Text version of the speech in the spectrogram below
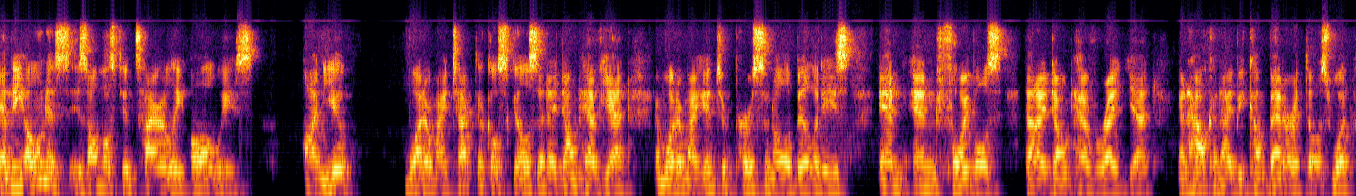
And the onus is almost entirely always on you what are my technical skills that I don't have yet, and what are my interpersonal abilities and and foibles that I don't have right yet, and how can I become better at those? What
